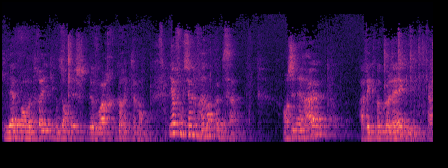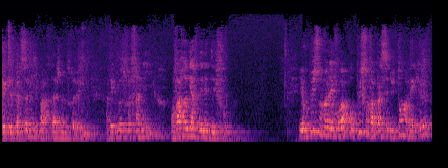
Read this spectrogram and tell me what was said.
qu'il y a devant notre œil qui nous empêche de voir correctement. Et on fonctionne vraiment comme ça. En général, avec nos collègues, avec les personnes qui partagent notre vie, avec notre famille, on va regarder les défauts. Et au plus on va les voir, au plus on va passer du temps avec eux,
